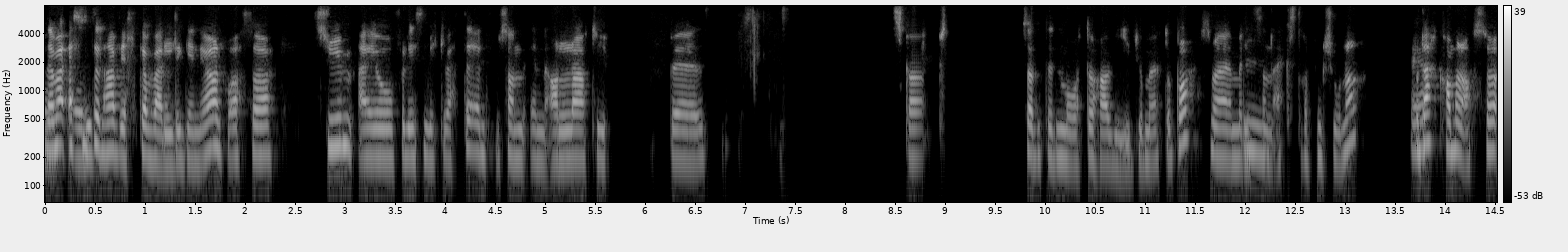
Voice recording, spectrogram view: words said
Nei, men jeg syns den her virker veldig genial. For altså, Zoom er jo, for de som ikke vet det, en, sånn, en à type skap. Sånn, en måte å ha videomøter på, som er med litt sånn ekstra funksjoner. Og der kan man altså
